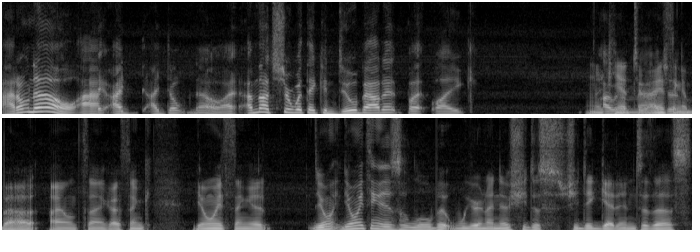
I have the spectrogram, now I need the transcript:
I don't know. I I, I don't know. I, I'm not sure what they can do about it, but like I I can't do anything about it. I don't think. I think the only thing it the only the only thing that is a little bit weird, and I know she just she did get into this,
